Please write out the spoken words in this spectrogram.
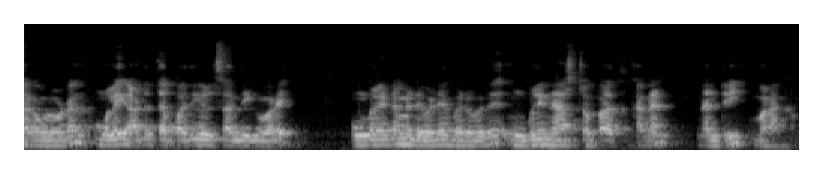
தகவலுடன் உங்களை அடுத்த பதிவில் சந்திக்கும் வரை உங்களிடம் இந்த விடைபெறுவது உங்களின் ஆஸ்ட்ரோபாத் கண்ணன். நன்றி வணக்கம்.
